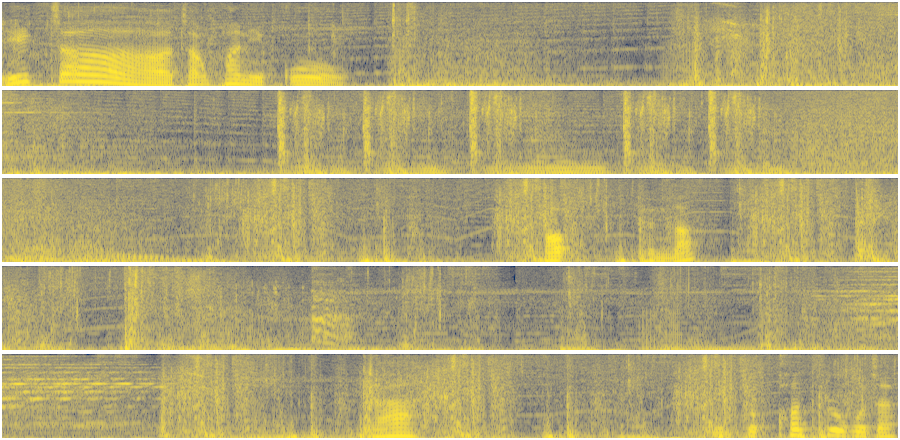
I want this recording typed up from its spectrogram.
일자 장판이 있고 어 됐나? 야 이쪽 컨트롤 보자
